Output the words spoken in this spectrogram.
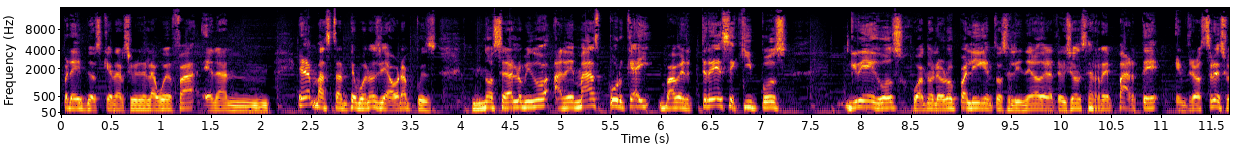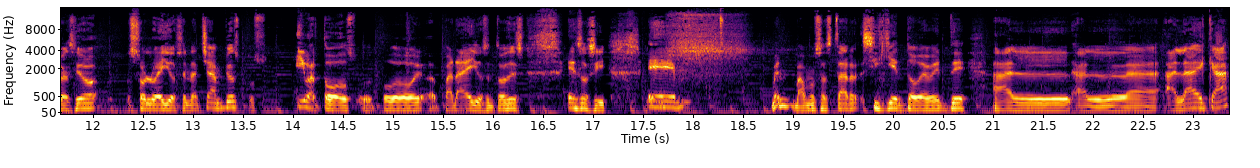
premios que iban a recibir de la UEFA eran, eran bastante buenos y ahora pues no será lo mismo. Además, porque hay, va a haber tres equipos griegos jugando la Europa League, entonces el dinero de la televisión se reparte entre los tres. Si hubieran sido solo ellos en la Champions, pues iba todos, todo para ellos. Entonces, eso sí. Eh, bueno, vamos a estar siguiendo obviamente al, al, al AEK.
